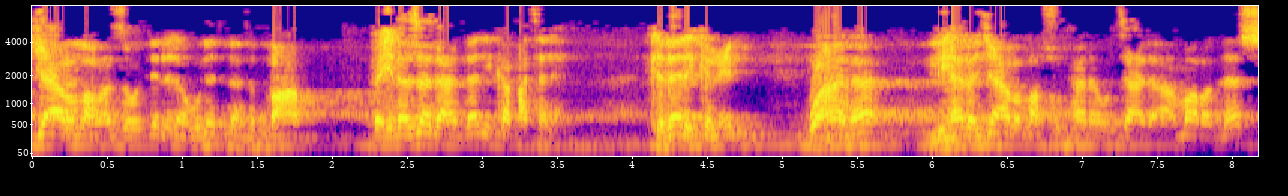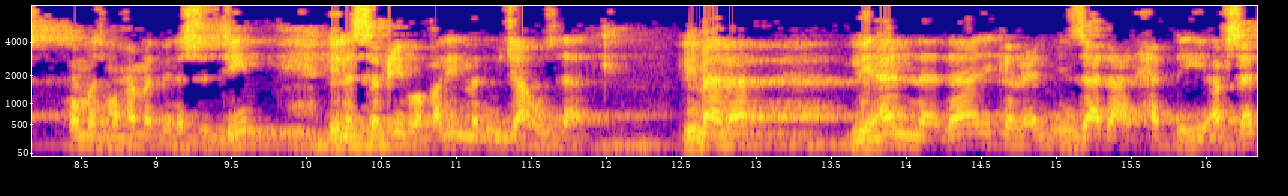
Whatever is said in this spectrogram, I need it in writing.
جعل الله عز وجل له لذة في الطعام فإذا زاد عن ذلك قتله. كذلك العلم. وهذا لهذا جعل الله سبحانه وتعالى أعمار الناس أمة محمد من الستين إلى السبعين وقليل من يجاوز ذلك. لماذا؟ لأن ذلك العلم إن زاد عن حده أفسد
